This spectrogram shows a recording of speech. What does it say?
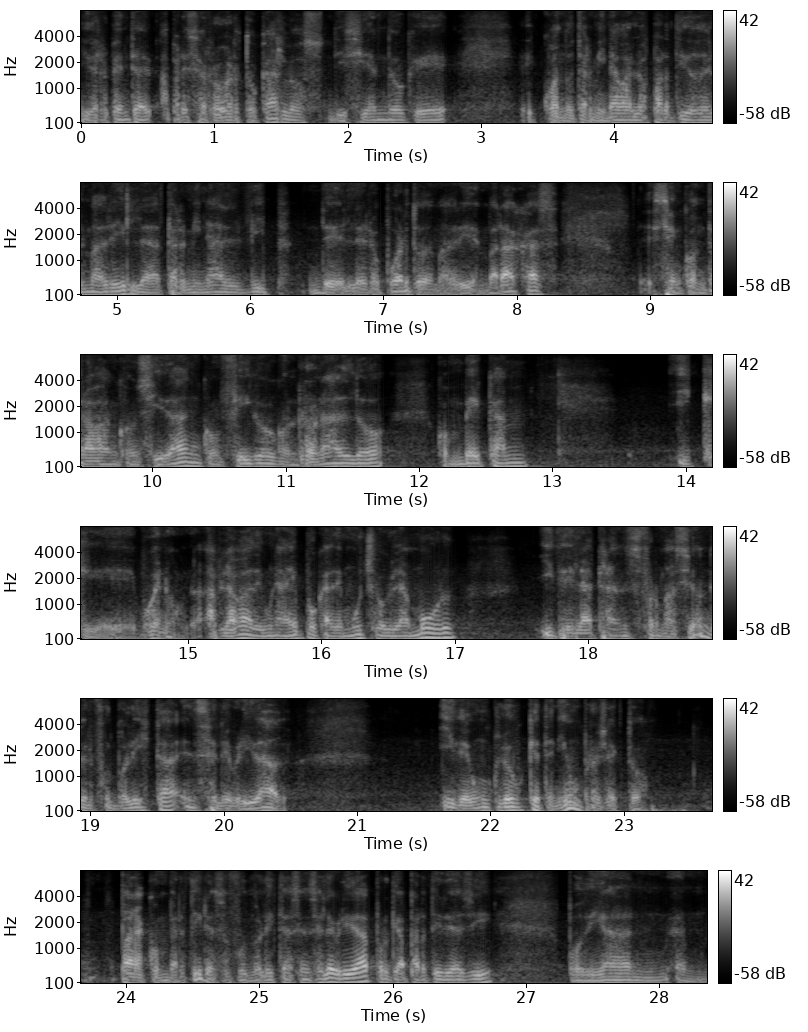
y de repente aparece Roberto Carlos diciendo que eh, cuando terminaban los partidos del Madrid, la terminal VIP del aeropuerto de Madrid en Barajas, eh, se encontraban con Sidán, con Figo, con Ronaldo, con Beckham y que, bueno, hablaba de una época de mucho glamour y de la transformación del futbolista en celebridad y de un club que tenía un proyecto para convertir a esos futbolistas en celebridad porque a partir de allí podían em,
